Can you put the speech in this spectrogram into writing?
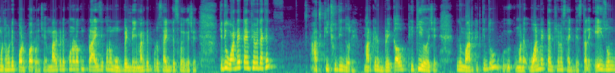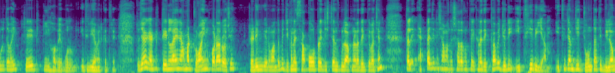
মোটামুটি পরপর রয়েছে। মার্কেটে কোনো রকম প্রাইসে কোনো মুভমেন্ট নেই মার্কেট পুরো সাইড বেস হয়ে গেছে। যদি ওয়ান ডে টাইম ফ্রেমে দেখেন আজ কিছুদিন ধরে মার্কেট ব্রেকআউট ঠিকই হয়েছে, কিন্তু মার্কেট কিন্তু মানে ওয়ান ডে টাইম ফ্রেমে সাইড বেস তাহলে এই জোনগুলোতে ভাই ট্রেড কী হবে বলুন ইথিরিয়ামের ক্ষেত্রে? তো যাই হোক, একটা ট্রেন লাইন আমার ড্রয়িং করা রয়েছে ট্রেডিং ভিউর মাধ্যমে, যেখানে সাপোর্ট রেজিস্ট্যান্সগুলো আপনারা দেখতে পাচ্ছেন। তাহলে একটা জিনিস আমাদের সাধারণত এখানে দেখতে হবে, যদি ইথেরিয়াম ইথেরিয়াম যে জোনটাতে বিলং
